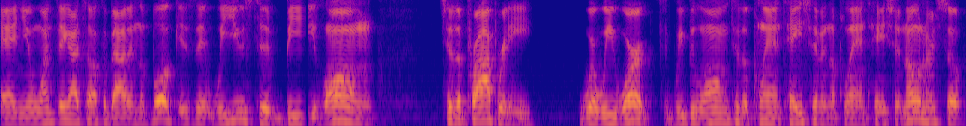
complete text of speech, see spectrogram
And you know, one thing I talk about in the book is that we used to belong to the property where we worked. We belonged to the plantation and the plantation owner. So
